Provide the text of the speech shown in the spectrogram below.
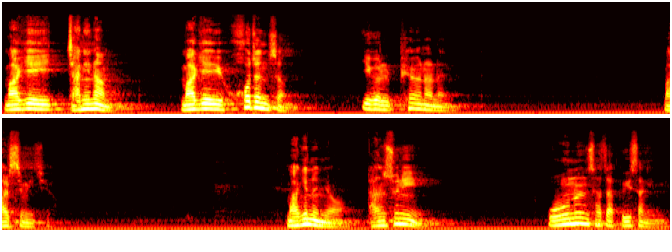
마귀의 잔인함, 마귀의 호전성, 이걸 표현하는 말씀이죠. 마귀는요, 단순히 우는 사자 그 이상입니다.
